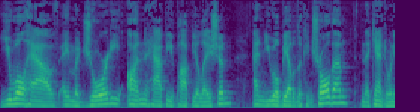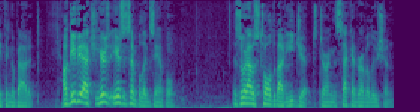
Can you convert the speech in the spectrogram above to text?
you will have a majority unhappy population and you will be able to control them and they can't do anything about it. I'll give you actually, here's, here's a simple example. This is what I was told about Egypt during the second revolution.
